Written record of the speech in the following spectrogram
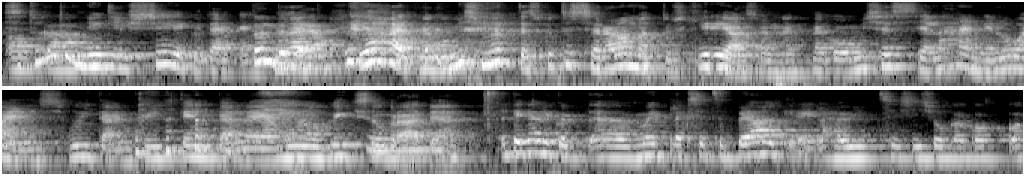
see aga... tundub nii klišee kuidagi. tundub jah? jah, et nagu mis mõttes, kuidas see raamatus kirjas on, et nagu mis asja, lähen ja loen ja siis võidan kõik endale ja mul on kõik sõbrad ja. tegelikult äh, ma ütleks, et see pealkiri ei lähe üldse sisuga kokku.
